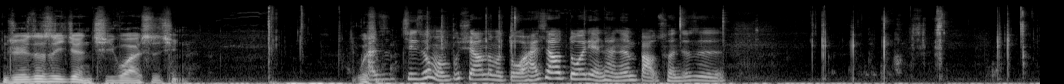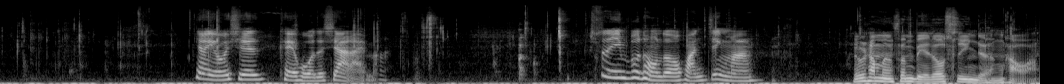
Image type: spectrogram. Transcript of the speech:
你觉得这是一件很奇怪的事情？还是其实我们不需要那么多，还是要多一点才能保存，就是要有一些可以活得下来嘛，适应不同的环境吗？因为他们分别都适应的很好啊，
